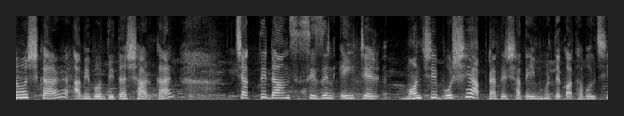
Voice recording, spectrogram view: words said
নমস্কার, আমি বন্দিতা সরকার। চাকতে ডান্স সিজন এইটের মঞ্চে বসে আপনাদের সাথে এই মুহূর্তে কথা বলছি।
